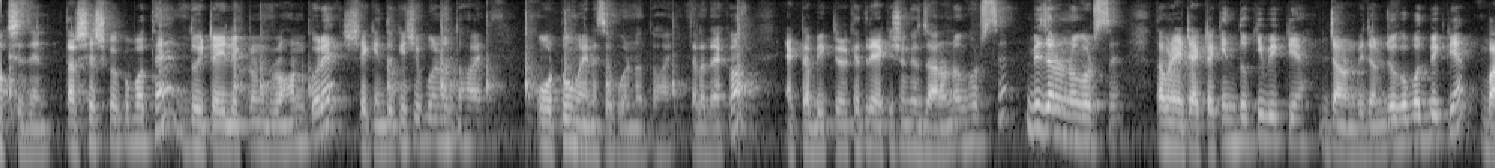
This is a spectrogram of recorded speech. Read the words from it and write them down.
অক্সিজেন তার শেষ কক্ষপথে দুইটা ইলেকট্রন গ্রহণ করে সে কিন্তু কিসে পরিণত হয়? ও টু মাইনাসে পরিণত হয়। তাহলে দেখো, একটা বিক্রিয়ার ক্ষেত্রে একই সঙ্গে জারণও ঘটছে, বিজারণও ঘটছে। তার মানে এটা একটা কিন্তু কি বিক্রিয়া? জারণ বিজারণ যৌগপথ বিক্রিয়া বা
